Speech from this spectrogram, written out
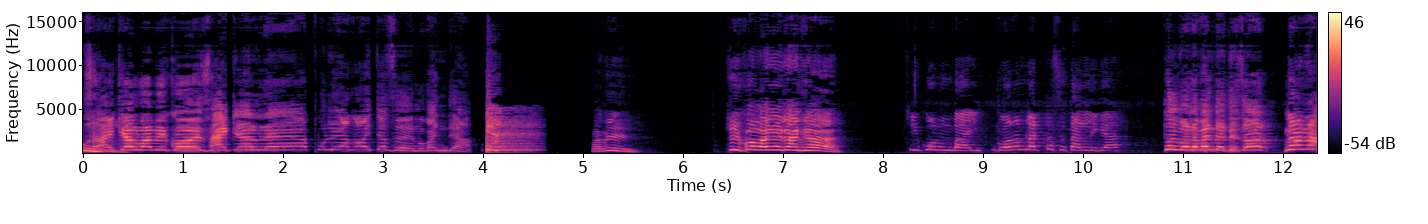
সাইকেল ভাবি কই সাইকেল রে পুলিয়া কইতেছে নুবাইন দিয়া ভাবি কি করলেন এটা কি করুম ভাই গরম লাগতেছে তার লিগা। তুই বলে বাইন্দা দিছ না না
